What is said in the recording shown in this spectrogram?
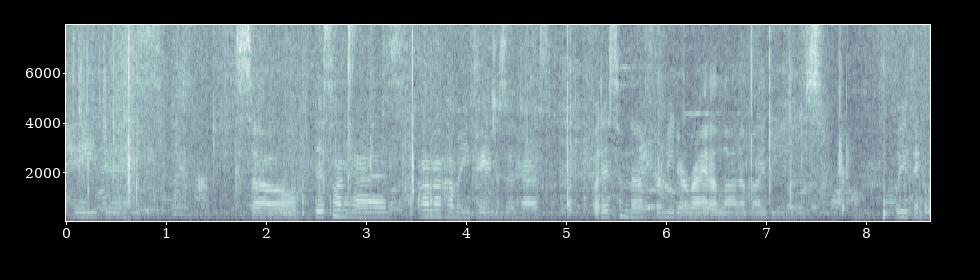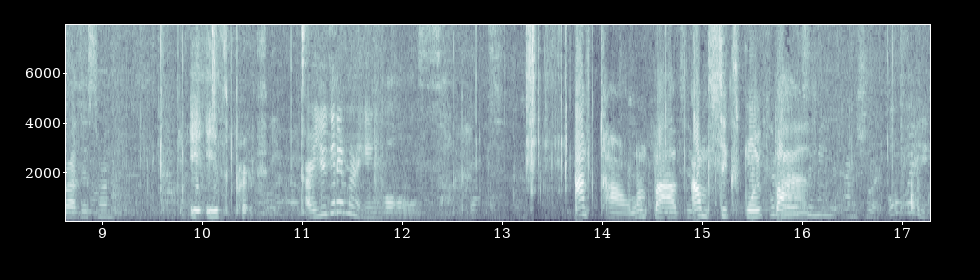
pages. So this one has, I don't know how many pages it has, but it's enough for me to write a lot of ideas. What do you think about this one? It is perfect. Are you getting my angles? I'm tall. I'm five. I'm six point Compare it to five. me, you're kind of short. Oh, wait.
